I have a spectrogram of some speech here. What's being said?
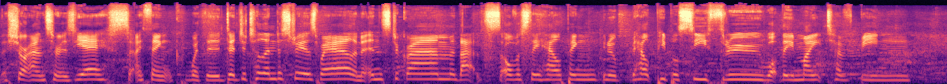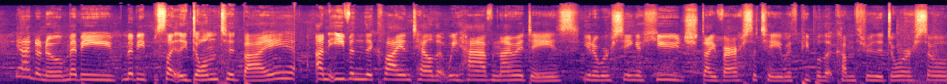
the short answer is yes. I think with the digital industry as well and Instagram, that's obviously helping, you know, help people see through what they might have been yeah, I don't know, maybe maybe slightly daunted by. And even the clientele that we have nowadays, you know, we're seeing a huge diversity with people that come through the door. So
